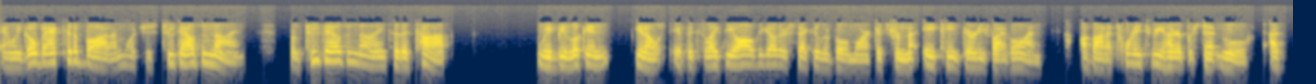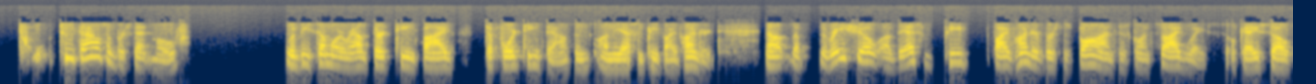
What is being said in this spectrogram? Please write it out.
and we go back to the bottom, which is 2009, from 2009 to the top, we'd be looking, you know, if it's like the all the other secular bull markets from 1835 on, about a 2,300% move. A 2,000% move would be somewhere around 13.5 to 14,000 on the S&P 500. Now, the, the ratio of the S&P 500 versus bonds has gone sideways. Okay, so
